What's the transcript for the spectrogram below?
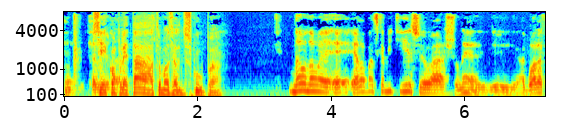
É, Se completar, Tomazela, desculpa. Não, não, é, é, era basicamente isso, eu acho, né? E agora,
